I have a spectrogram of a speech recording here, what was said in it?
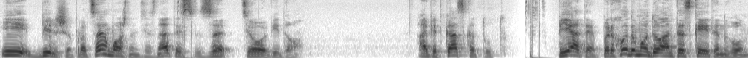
і більше про це можна дізнатись з цього відео. А підказка тут. П'яте. Переходимо до антискейтингу.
